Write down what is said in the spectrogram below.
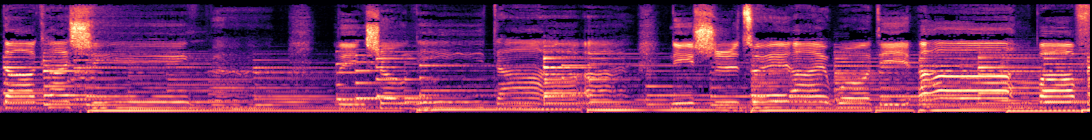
打开心门，领受你最爱我的阿爸父，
